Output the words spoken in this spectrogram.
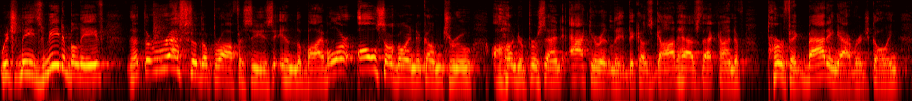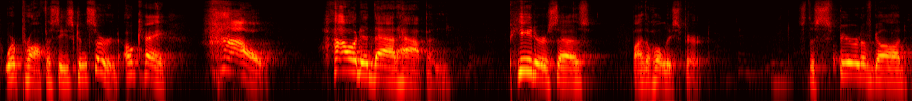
Which leads me to believe that the rest of the prophecies in the Bible are also going to come true 100% accurately because God has that kind of perfect batting average going where prophecy is concerned. Okay, how? How did that happen? Peter says, by the Holy Spirit. The Spirit of God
